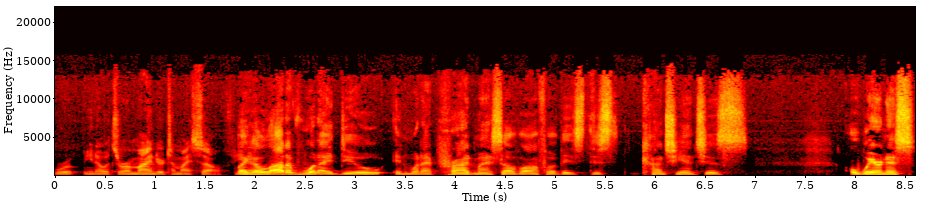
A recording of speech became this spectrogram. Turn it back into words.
re- you know it's a reminder to myself. like know? a lot of what i do and what i pride myself off of is this conscientious awareness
